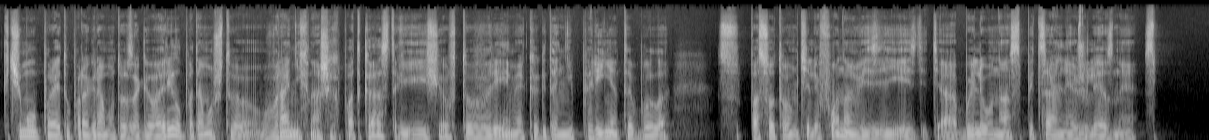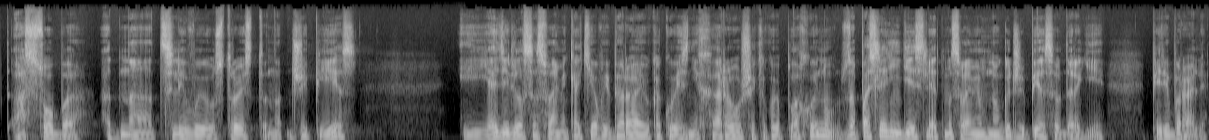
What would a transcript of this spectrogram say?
к чему про эту программу-то заговорил, потому что в ранних наших подкастах и еще в то время, когда не принято было по сотовым телефонам везде ездить, а были у нас специальные железные, особо одноцелевые устройства на GPS, и я делился с вами, как я выбираю, какой из них хороший, какой плохой. Ну, за последние 10 лет мы с вами много GPS, дорогие, перебрали.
